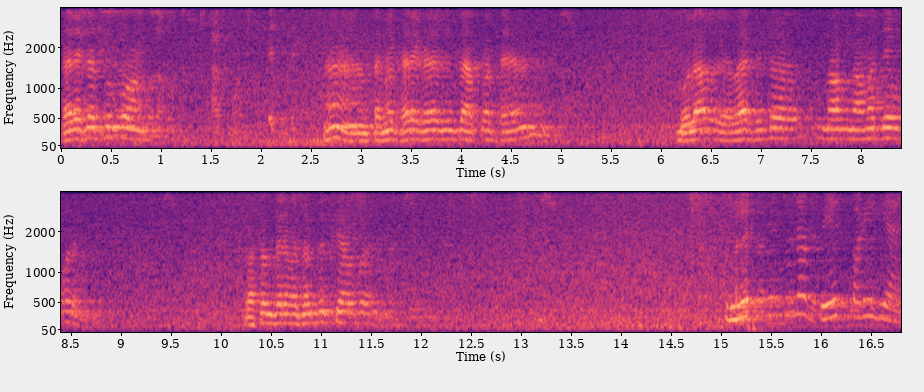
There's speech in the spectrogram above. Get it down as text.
ખરેખર તું કોણ? હા તમે ખરેખર તો આપવા થયા ને. બોલાવો વ્યવહારથી તો નામ નામ જ દેવું પડે. વસંત વસંત જ કહેવું પડે. ભેદ પડી ગયા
